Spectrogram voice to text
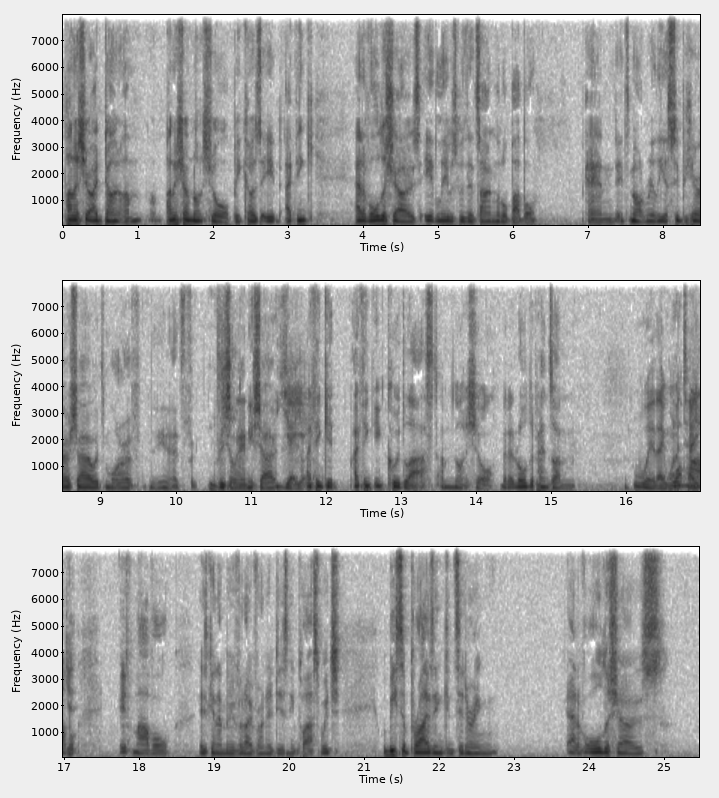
Punisher, I don't. I'm Punisher. I'm not sure because it. I think out of all the shows, it lives with its own little bubble. And it's not really a superhero show. It's more of you know, it's the vigilante show. Yeah, yeah, I think it. I think it could last. I'm not sure, but it all depends on Where they want to take Marvel, it. if Marvel is going to move it over onto Disney Plus, which would be surprising considering out of all the shows,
